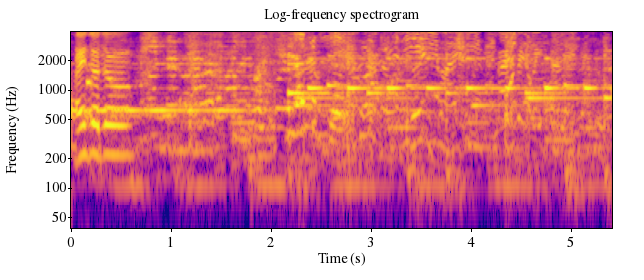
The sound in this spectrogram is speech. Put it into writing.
અહીં તો જો Ay,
